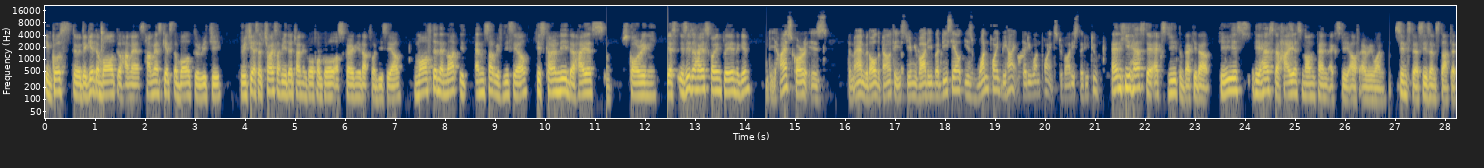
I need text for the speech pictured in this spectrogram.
it goes to, they get the ball to James. James gets the ball to Richie. Richie has a choice of either trying to go for goal or squaring it up for DCL. More often than not, it ends up with DCL. He's currently the highest scoring. Yes, is he the highest scoring player in the game? The highest scorer is the man with all the penalties, Jamie Vardy, but DCL is one point behind, 31 points to Vardy's 32. And he has the XG to back it up. He is, he has the highest non-pen XG of everyone since the season started.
